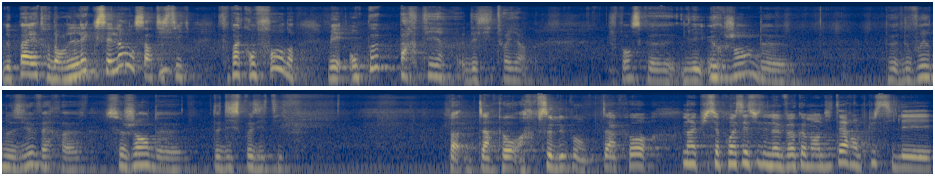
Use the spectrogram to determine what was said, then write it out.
ne pas être dans l'excellence artistique. Il ne faut pas confondre, mais on peut partir des citoyens. Je pense qu'il est urgent d'ouvrir nos yeux vers euh, ce genre de, de dispositif. Bah, d'accord, absolument, d'accord. Non, et puis ce processus de nouveaux commanditaires, en plus, il, est,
